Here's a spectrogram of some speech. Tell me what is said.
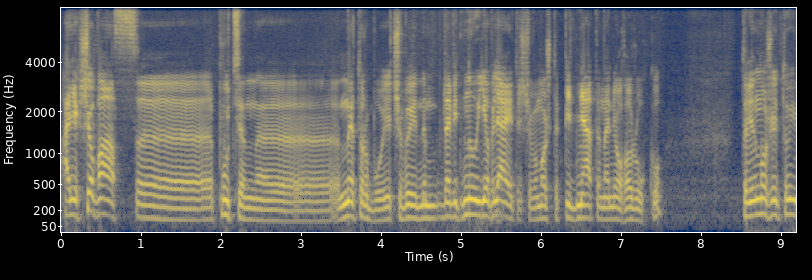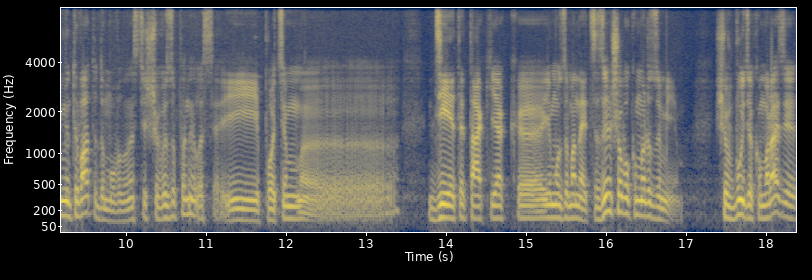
А якщо вас е, Путін е, не турбує, чи ви не- навіть не уявляєте, що ви можете підняти на нього руку, то він може і ту- імітувати домовленості, що ви зупинилися, і потім е- діяти так, як е, йому заманеться. З іншого боку, ми розуміємо, що в будь-якому разі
